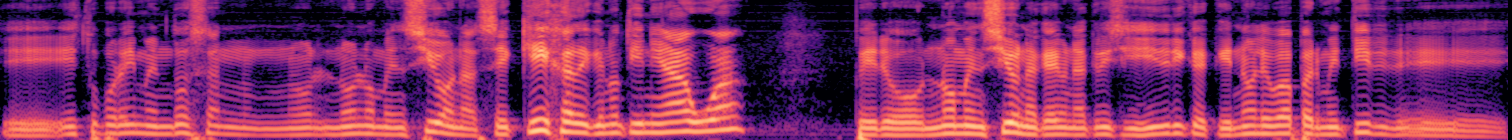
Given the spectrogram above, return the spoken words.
esto por ahí Mendoza no, no lo menciona. Se queja de que no tiene agua, pero no menciona que hay una crisis hídrica que no le va a permitir eh,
